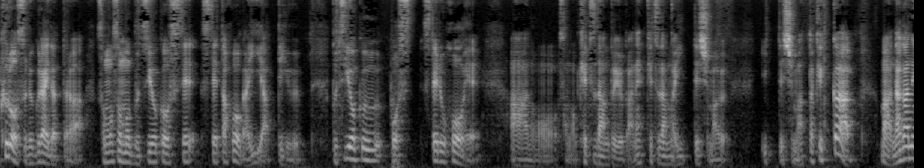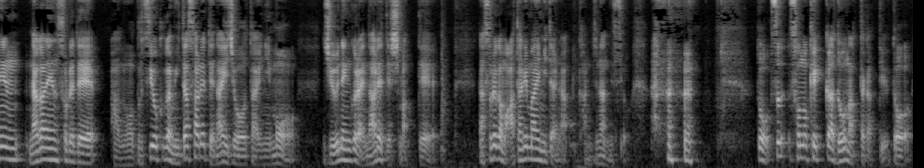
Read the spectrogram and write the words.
苦労するぐらいだったら、そもそも物欲を捨て、捨てた方がいいやっていう、物欲を捨てる方へ、あの、その決断というかね、決断がいってしまう、いってしまった結果、まあ長年、長年それで、あの、物欲が満たされてない状態にもう10年ぐらい慣れてしまって、それがもう当たり前みたいな感じなんですよ。と、そ、その結果どうなったかっていうと、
